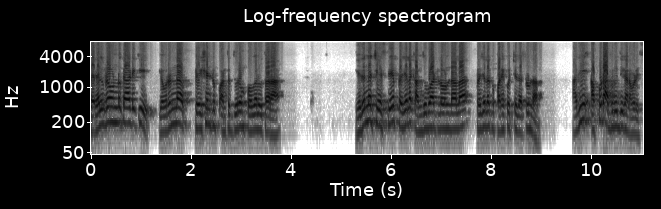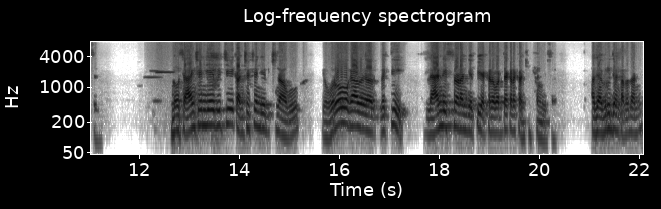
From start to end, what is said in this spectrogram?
బెరల్ గ్రౌండ్ కాడికి ఎవరన్నా పేషెంట్లు అంత దూరం పోగలుగుతారా? ఏదన్నా చేస్తే ప్రజలకు అందుబాటులో ఉండాలా? ప్రజలకు పనికొచ్చేటట్టు ఉండాలా? అది అప్పుడు అభివృద్ధి కనబడిస్తుంది. నువ్వు శాంక్షన్ చేయించి కన్స్ట్రక్షన్ చేయించినావు ఎవరో ఒక వ్యక్తి ల్యాండ్ ఇస్తున్నాడని చెప్పి ఎక్కడ పడితే అక్కడ కన్స్ట్రక్షన్ చేశారు. అది అభివృద్ధి అంటారా దాన్ని?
